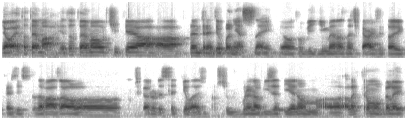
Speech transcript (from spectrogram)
Jo, je to téma, je to téma určitě a, a ten trend je úplně jasný. Jo, to vidíme na značkách, že tady každý se zavázal například do deseti let, že prostě už bude nabízet jenom uh, elektromobily.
